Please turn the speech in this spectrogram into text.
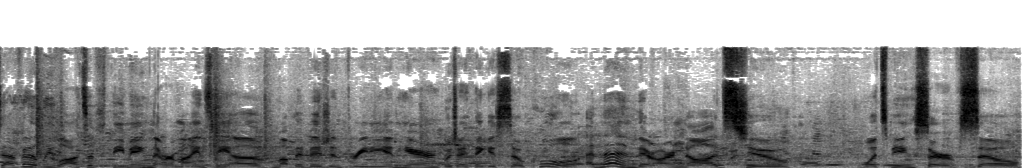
Definitely lots of theming that reminds me of Muppet Vision 3D in here, which I think is so cool. And then there are nods to what's being served. So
